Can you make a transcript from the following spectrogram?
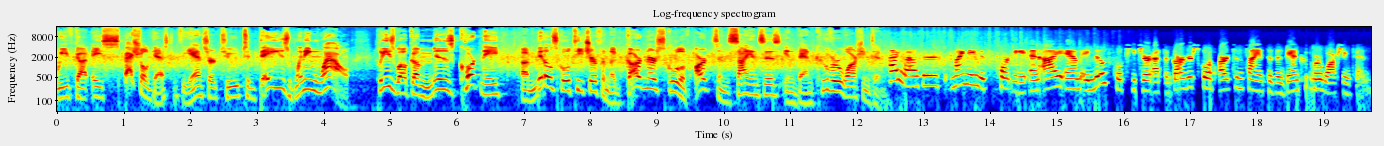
we've got a special guest with the answer to today's winning wow. Please welcome Ms. Courtney, a middle school teacher from the Gardner School of Arts and Sciences in Vancouver, Washington. Hi, Wowzers. My name is Courtney, and I am a middle school teacher at the Gardner School of Arts and Sciences in Vancouver, Washington.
